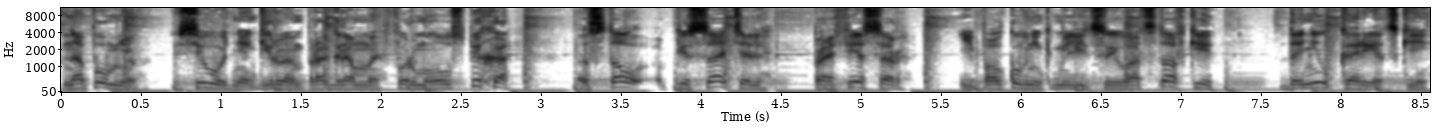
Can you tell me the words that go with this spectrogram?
Напомню, сегодня героем программы «Формула успеха» стал писатель, профессор и полковник милиции в отставке Данил Корецкий.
